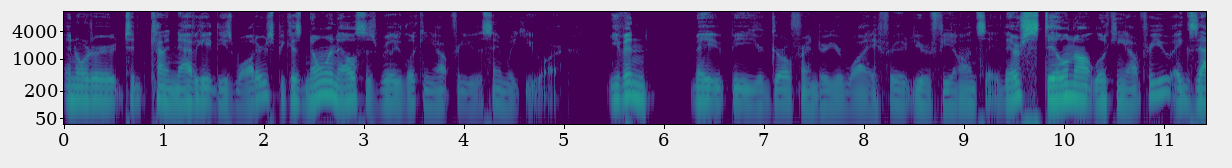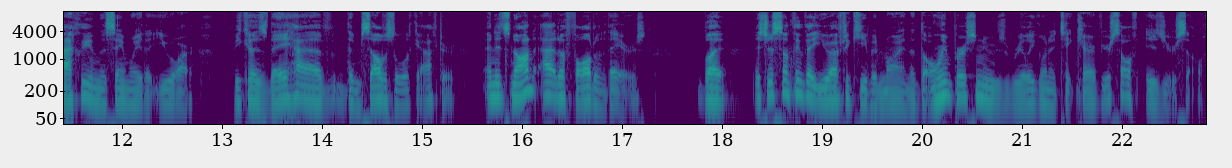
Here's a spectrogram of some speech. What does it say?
in order to kind of navigate these waters because no one else is really looking out for you the same way you are. Even maybe your girlfriend or your wife or your fiance, they're still not looking out for you exactly in the same way that you are because they have themselves to look after. And it's not at a fault of theirs, but it's just something that you have to keep in mind that the only person who's really going to take care of yourself is yourself.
